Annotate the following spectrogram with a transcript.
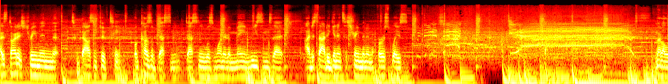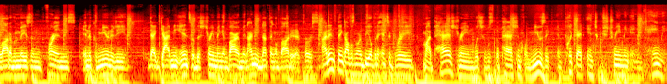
I started streaming 2015 because of Destiny. Destiny was one of the main reasons that I decided to get into streaming in the first place. Met a lot of amazing friends in the community that got me into the streaming environment. I knew nothing about it at first. I didn't think I was going to be able to integrate my past dream, which was the passion for music, and put that into streaming and gaming.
